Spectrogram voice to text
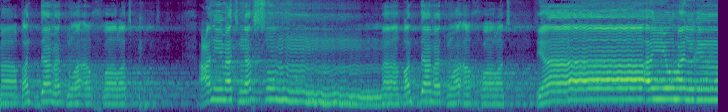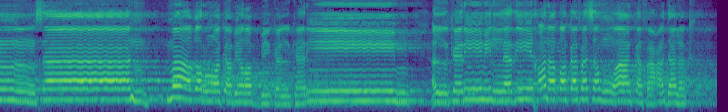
ما قدمت وأخرت. علمت نفس ما قدمت وأخرت. يا أيها الإنسان ما غرك بربك الكريم؟ الكريم الذي خلقك فسواك فعدلك.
